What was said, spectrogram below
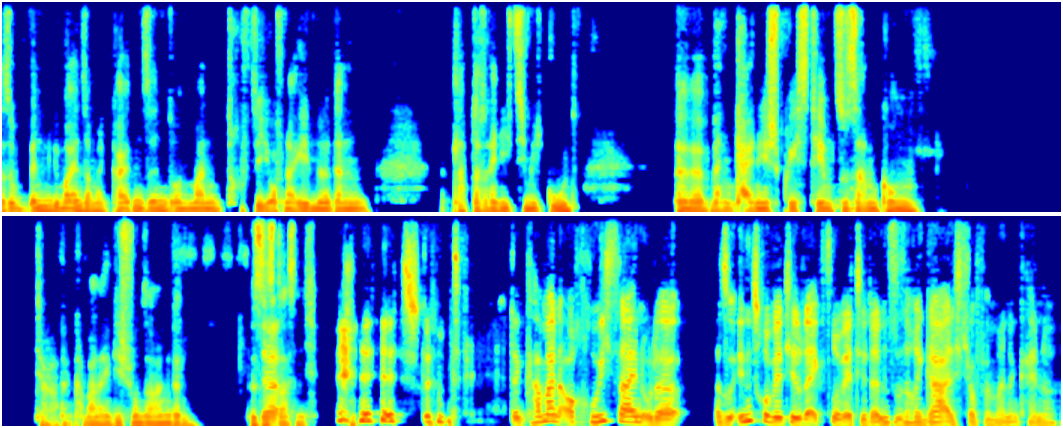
Also wenn Gemeinsamkeiten sind und man trifft sich auf einer Ebene, dann klappt das eigentlich ziemlich gut. Äh, wenn keine Gesprächsthemen zusammenkommen, ja, dann kann man eigentlich schon sagen, dann ist ja. es das nicht. Stimmt. Dann kann man auch ruhig sein oder also introvertiert oder extrovertiert, dann ist es auch egal. Ich glaube, wenn man dann keine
